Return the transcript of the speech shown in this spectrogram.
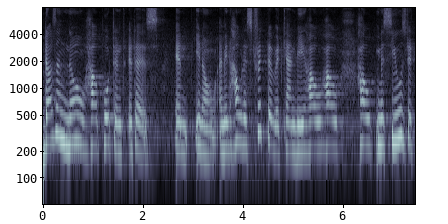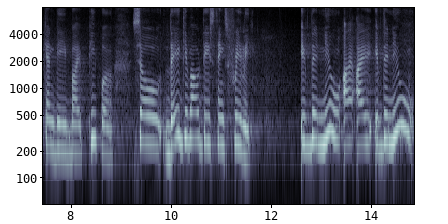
doesn't know how potent it is. And you know, I mean, how restrictive it can be, how how how misused it can be by people. So they give out these things freely. If they knew, I, I if they knew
